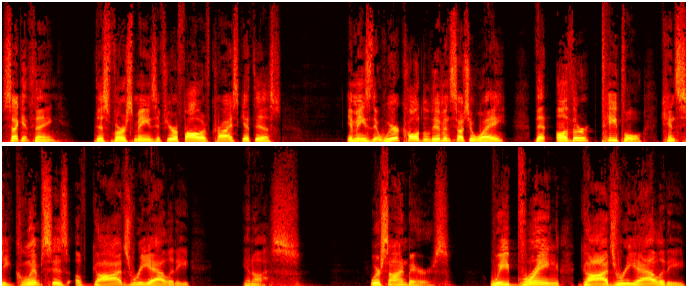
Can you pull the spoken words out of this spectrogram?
Second thing this verse means if you're a follower of Christ, get this. It means that we're called to live in such a way that other people can see glimpses of God's reality in us. We're sign bearers. We bring God's reality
